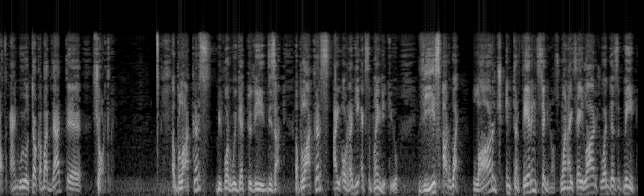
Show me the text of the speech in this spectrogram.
Okay. And we will talk about that uh, shortly. Blockers, before we get to the design. Blockers, I already explained it to you. These are what? Large interfering signals. When I say large, what does it mean?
